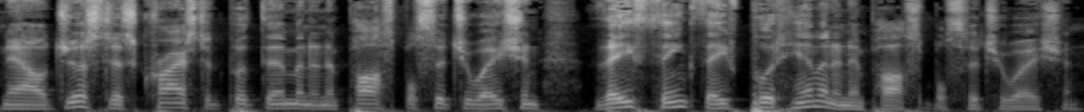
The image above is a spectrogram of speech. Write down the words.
Now, just as Christ had put them in an impossible situation, they think they've put him in an impossible situation.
